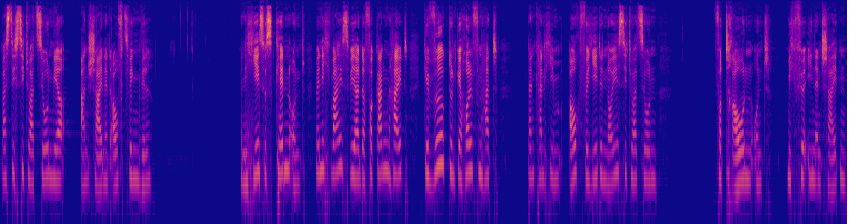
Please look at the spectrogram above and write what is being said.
was die Situation mir anscheinend aufzwingen will. Wenn ich Jesus kenne und wenn ich weiß, wie er in der Vergangenheit gewirkt und geholfen hat, dann kann ich ihm auch für jede neue Situation vertrauen und mich für ihn entscheiden.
